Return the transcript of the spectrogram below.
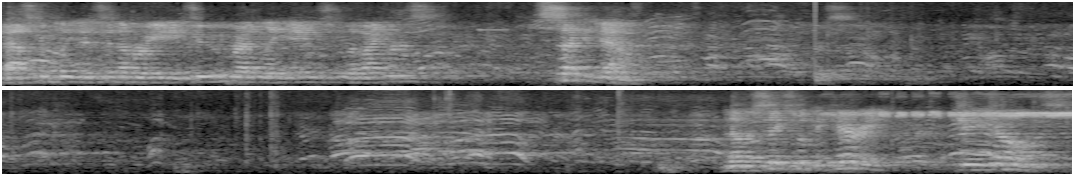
Pass completed to number 82, Bradley Ames for the Vipers. Second down. Number six with the carry, Jay Jones.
